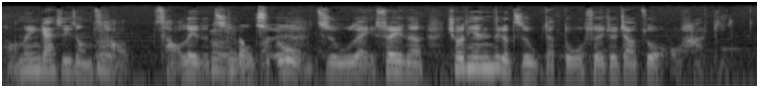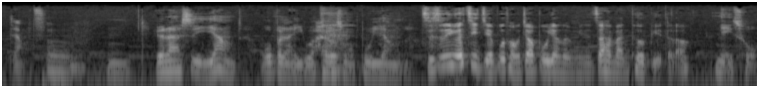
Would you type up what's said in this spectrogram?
好，那应该是一种草、嗯、草类的植物吧，植物植物类。所以呢，秋天这个植物比较多，所以就叫做 ohagi 这样子。嗯嗯，原来是一样的。我本来以为还有什么不一样的，只是因为季节不同叫不一样的名字，这还蛮特别的了。没错。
